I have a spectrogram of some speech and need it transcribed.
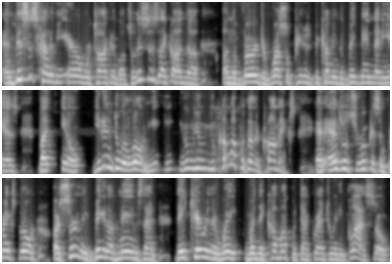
And this is kind of the era we're talking about. So this is like on the on the verge of Russell Peters becoming the big name that he is. But you know, you didn't do it alone. You you you, you come up with other comics. And Angelo Tsarouchas and Frank Spadone are certainly big enough names that they carry their weight when they come up with that graduating class. So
